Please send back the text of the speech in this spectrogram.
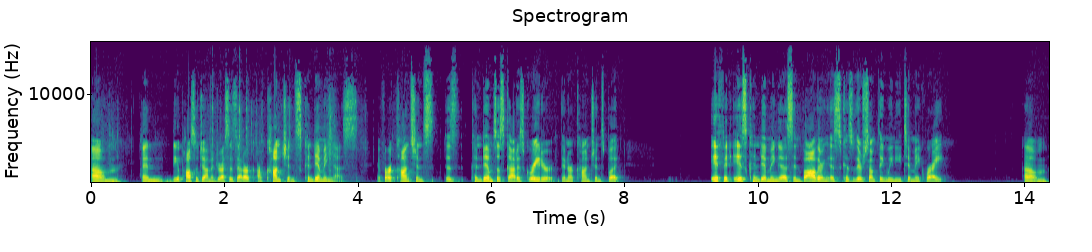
um, and the apostle john addresses that our, our conscience condemning us. If our conscience does condemns us god is greater than our conscience but if it is condemning us and bothering us because there's something we need to make right. Um,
